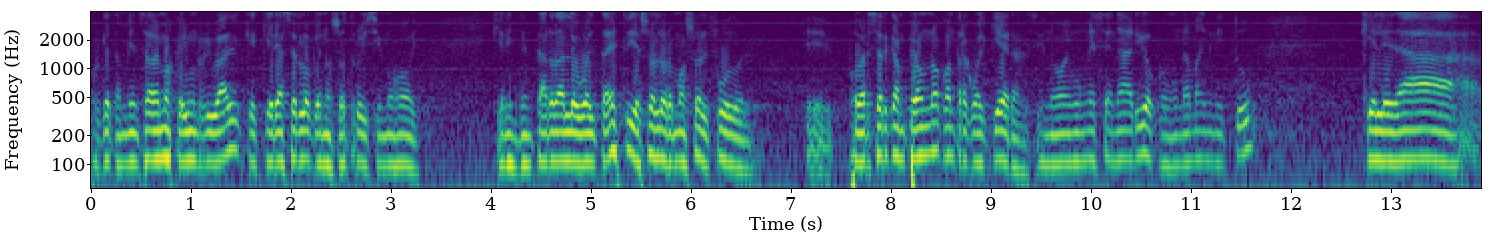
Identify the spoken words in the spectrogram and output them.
porque también sabemos que hay un rival que quiere hacer lo que nosotros hicimos hoy, quiere intentar darle vuelta a esto y eso es lo hermoso del fútbol. Eh, poder ser campeón no contra cualquiera, sino en un escenario con una magnitud que le da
